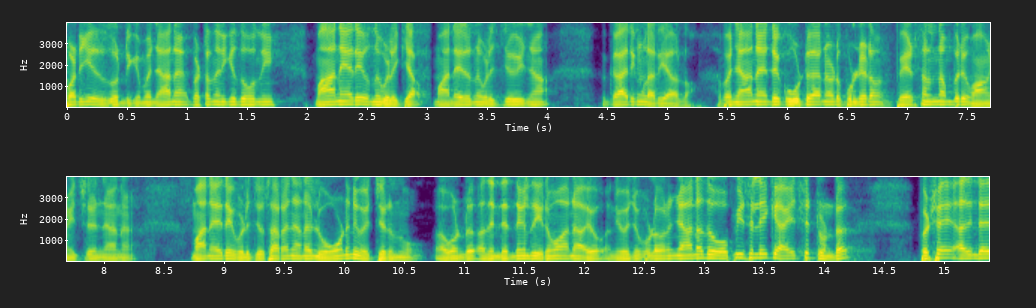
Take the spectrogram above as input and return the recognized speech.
പണി ചെയ്തുകൊണ്ടിരിക്കുമ്പോൾ ഞാൻ പെട്ടെന്ന് എനിക്ക് തോന്നി മാനേരെ ഒന്ന് വിളിക്കാം. മാനേരെ ഒന്ന് വിളിച്ചു കഴിഞ്ഞാൽ കാര്യങ്ങൾ അറിയാമല്ലോ അപ്പോൾ ഞാൻ എന്റെ കൂട്ടുകാരനോട് പുള്ളിയുടെ പേഴ്സണൽ നമ്പർ വാങ്ങിച്ച് ഞാൻ മാനേരെ വിളിച്ചു. സാറേ ഞാൻ ലോണിന് വെച്ചിരുന്നു. അതുകൊണ്ട് അതിന്റെ എന്തെങ്കിലും തീരുമാനമായോ? എന്ന് ചോദിച്ചപ്പോൾ പറഞ്ഞു ഞാനത് ഓഫീസിലേക്ക് അയച്ചിട്ടുണ്ട്. പക്ഷേ അതിന്റെ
